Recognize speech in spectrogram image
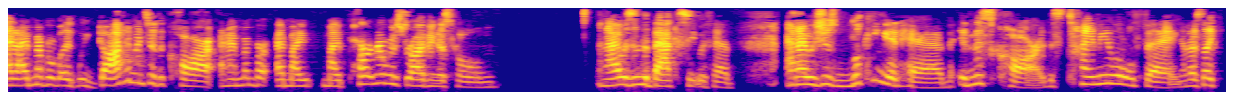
And I remember like we got him into the car and I remember, and my, my partner was driving us home and I was in the back seat with him and I was just looking at him in this car, this tiny little thing. And I was like,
